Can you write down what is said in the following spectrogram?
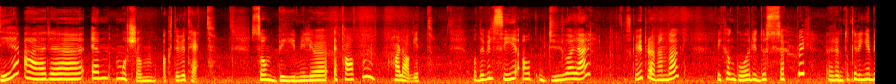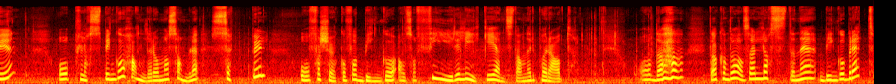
Det er eh, en morsom aktivitet som Bymiljøetaten har laget. Og det vil si at du og jeg, skal vi prøve en dag, vi kan gå og rydde søppel rundt omkring i byen. Og plastbingo handler om å samle søppel og forsøke å få bingo, altså fire like gjenstander på rad. Og da, da kan du altså laste ned bingobrett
